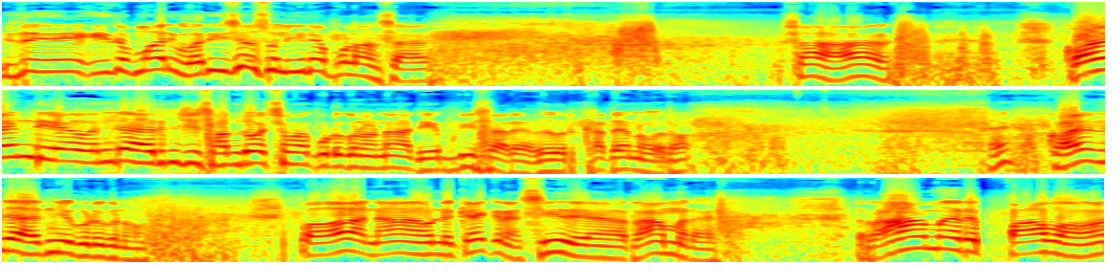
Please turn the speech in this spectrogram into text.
இது இது மாதிரி வரிசையாக சொல்லிக்கினே போகலாம் சார். சார் குழந்தைய வந்து அறிஞ்சு சந்தோஷமாக கொடுக்கணுன்னா அது எப்படி சார்? அது ஒரு கதைன்னு வரும். குழந்தைய அறிஞ்சு கொடுக்கணும். இப்போ நான் ஒன்று கேட்குறேன் சீ ராமரை. ராமர் பாவம்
